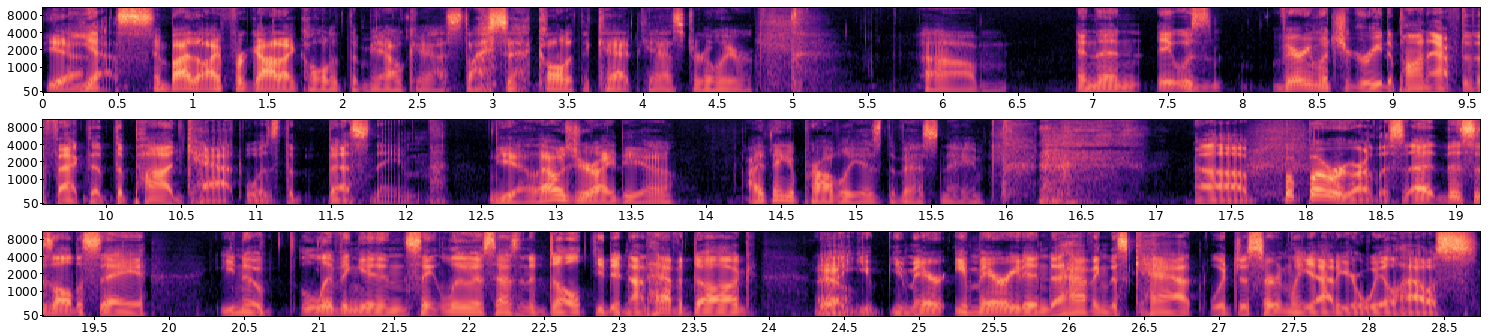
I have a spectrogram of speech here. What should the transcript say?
yeah. Yes. And by the way, I forgot I called it the Meowcast. I said called it the Catcast earlier. Um. And then it was very much agreed upon after the fact that the Podcat was the best name. Yeah, that was your idea. I think it probably is the best name. Uh, but but regardless, uh, this is all to say, you know, living in St. Louis as an adult, you did not have a dog. Yeah. Uh, you you, mar- you married into having this cat, which is certainly out of your wheelhouse,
